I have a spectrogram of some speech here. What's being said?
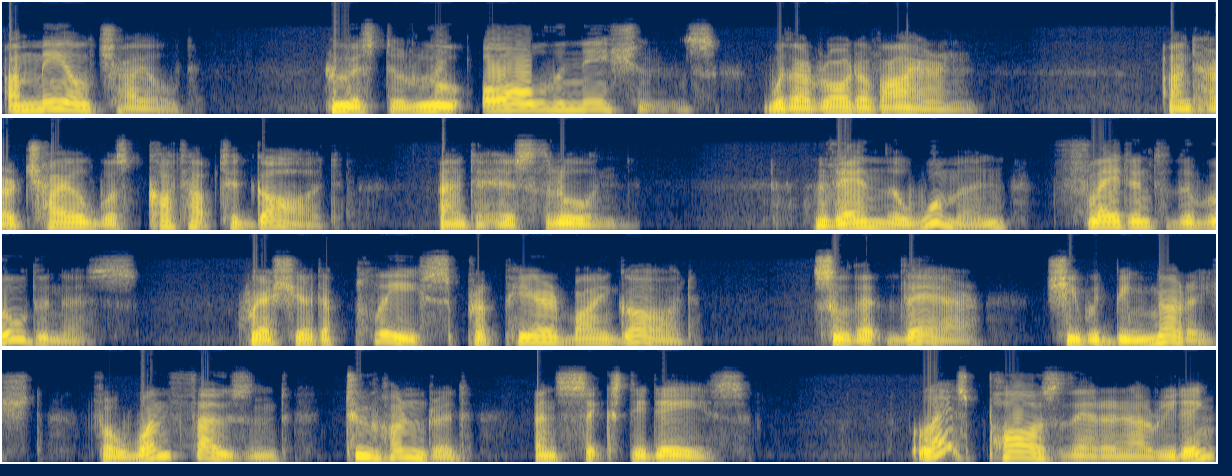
a male child, who is to rule all the nations with a rod of iron. And her child was caught up to God and to his throne. Then the woman fled into the wilderness, where she had a place prepared by God, so that there she would be nourished for 1,260 days. Let's pause there in our reading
